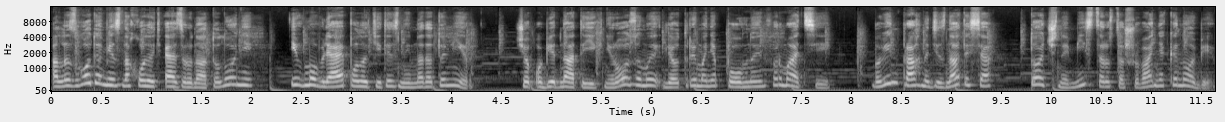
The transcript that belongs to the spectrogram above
Але згодом він знаходить Езру на Атолоні і вмовляє полетіти з ним на Датомір, щоб об'єднати їхні розуми для отримання повної інформації, бо він прагне дізнатися точне місце розташування Кенобі.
